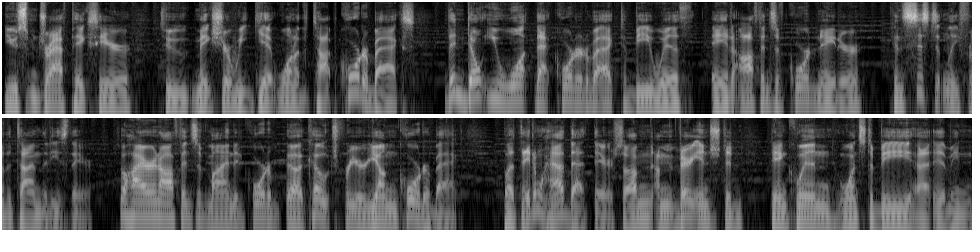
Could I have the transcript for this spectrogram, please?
use some draft picks here to make sure we get one of the top quarterbacks. Then don't you want that quarterback to be with an offensive coordinator consistently for the time that he's there? So hire an offensive minded quarter uh, coach for your young quarterback. But they don't have that there. So I'm, I'm very interested. Dan Quinn wants to be, uh, I mean,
